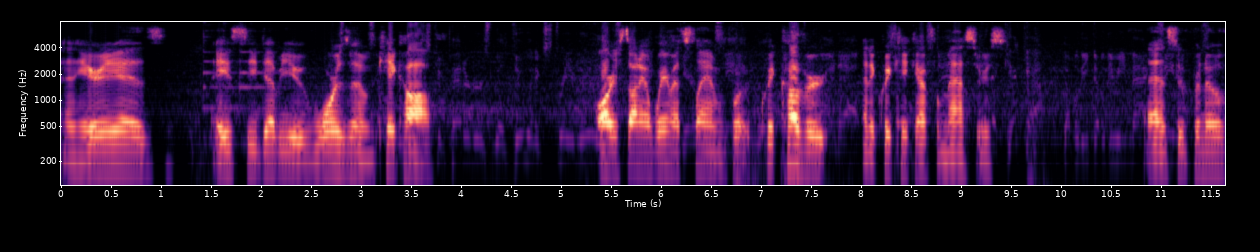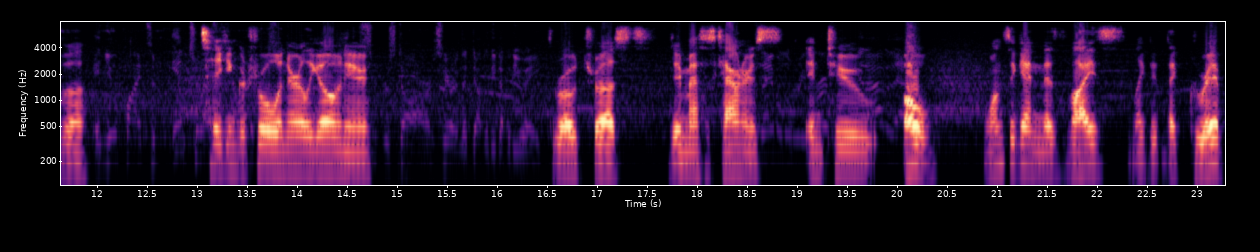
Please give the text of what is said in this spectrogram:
And here he is. ACW Warzone kickoff. Already starting a Weirmat Slam, quick cover and a quick kick out from Masters. And Supernova taking control and early going here. Throw trust. Jay Masters counters into oh once again that vice like that grip.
